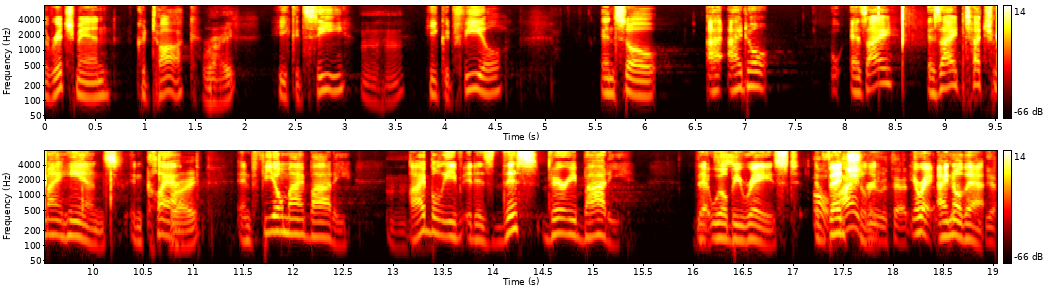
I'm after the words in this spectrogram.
the rich man, could talk. right. He could see. Mm-hmm. He could feel. And so I, I don't as I as I touch my hands and clap Right. and feel my body, I believe it is this very body that will be raised Oh, I eventually. agree with that, You're right. I know that. Yeah.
